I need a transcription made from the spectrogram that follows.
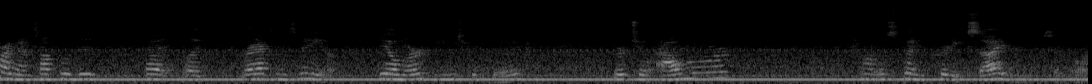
Probably gonna talk about it, that like right after this video. Dale Murphy, he's pretty good. Virgil Almore. Oh, this has been pretty exciting so far.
